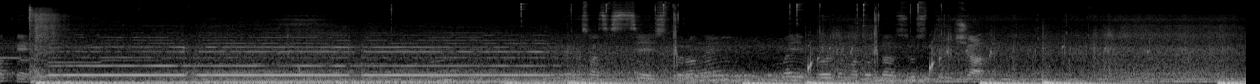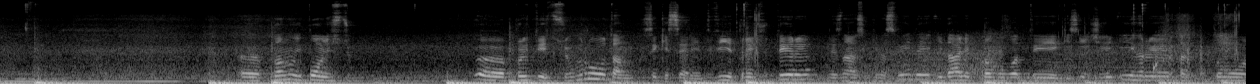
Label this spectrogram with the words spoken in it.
Окей. Називається з цієї сторони. Ми їх будемо тут зустрічати. Е, планую повністю пройти цю гру, там скільки серій 2, 3, 4, не знаю скільки нас вийде, і далі пробувати якісь інші ігри. Так, тому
